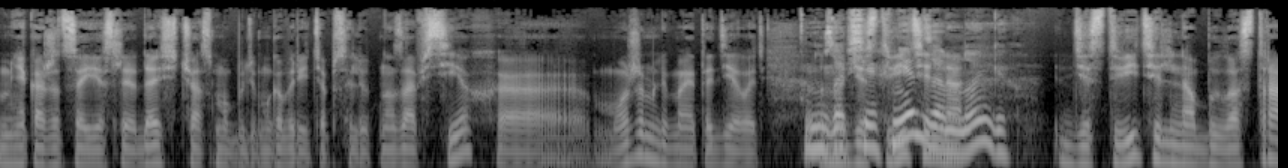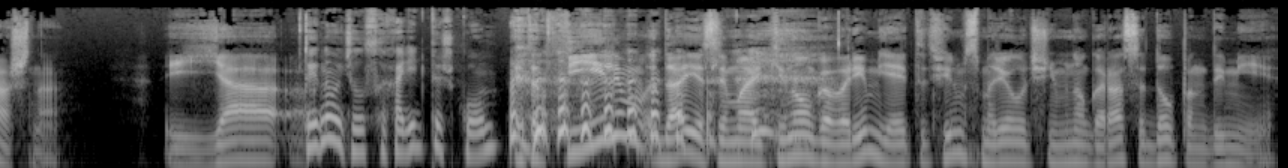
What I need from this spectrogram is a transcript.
Мне кажется, если да, сейчас мы будем говорить абсолютно за всех, э, можем ли мы это делать? Ну, Но за всех нет, за многих. Действительно было страшно. И я... Ты научился ходить пешком. Этот фильм, да, если мы о кино говорим, я этот фильм смотрел очень много раз и до пандемии.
